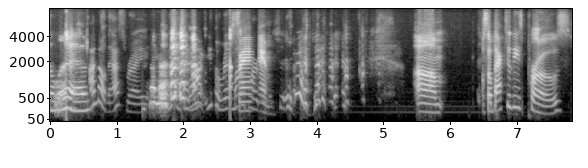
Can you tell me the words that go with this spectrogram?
to live. I know that's right. You can rent my, you can rent my Same. apartment. Shit. Um, so back to these pros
